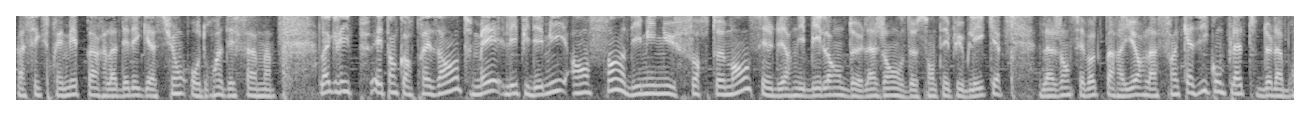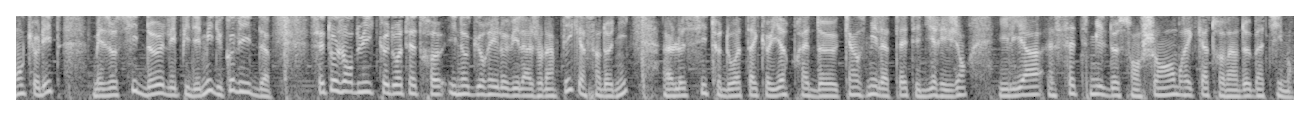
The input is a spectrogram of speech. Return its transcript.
à s'exprimer par la délégation aux droits des femmes. Grippe est encore présente, mais l'épidémie enfin diminue fortement. C'est le dernier bilan de l'Agence de santé publique. L'agence évoque par ailleurs la fin quasi complète de la bronchiolite, mais aussi de l'épidémie du Covid. C'est aujourd'hui que doit être inauguré le village olympique à Saint-Denis. Le site doit accueillir près de 15 000 athlètes et dirigeants. Il y a 7 200 chambres et 82 bâtiments.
